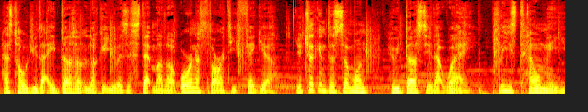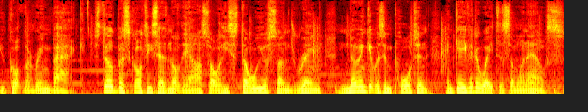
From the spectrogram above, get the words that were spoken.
has told you that he doesn't look at you as a stepmother or an authority figure. You took him to someone who he does see that way. Please tell me you got the ring back. Still, Biscotti says not the asshole. He stole your son's ring, knowing it was important, and gave it away to someone else.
